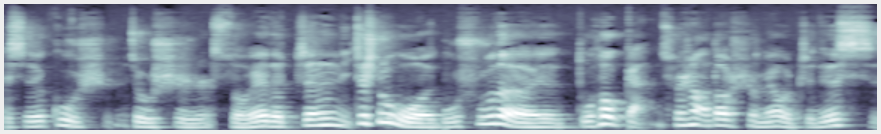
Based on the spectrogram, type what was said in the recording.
一些故事就是所谓的真理。这是我读书的读后感，村上倒是没有直接写，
